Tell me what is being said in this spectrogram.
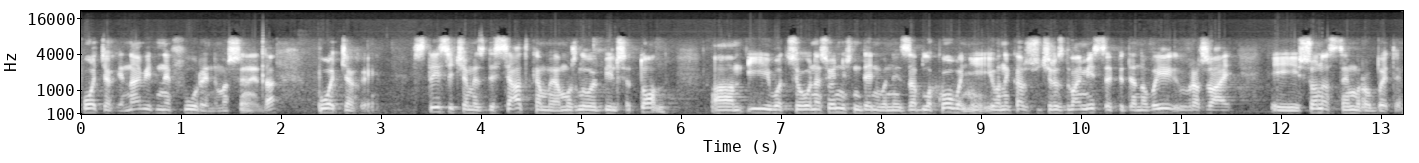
потяги, навіть не фури, не машини, да потяги з тисячами, з десятками, а можливо більше тонн. І от цього на сьогоднішній день вони заблоковані, і вони кажуть, що через два місяці піде новий врожай. І що нас з цим робити?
